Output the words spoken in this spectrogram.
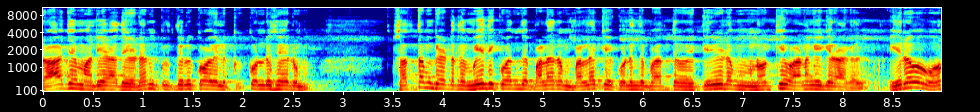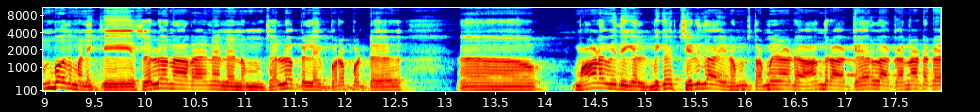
ராஜ மரியாதையுடன் திருக்கோயிலுக்கு கொண்டு சேரும். சத்தம் கேட்டதும் வீதிக்கு வந்து பலரும் பல்லக்கை குனிந்து பார்த்து கிரீடம் நோக்கி வணங்குகிறார்கள். இரவு ஒன்பது மணிக்கு செல்வநாராயணன் என்னும் செல்வப்பிள்ளை புறப்பட்டு ஆஹ், மிகச் சிறிதாயினும் தமிழ்நாடு ஆந்திரா கேரளா கர்நாடகா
